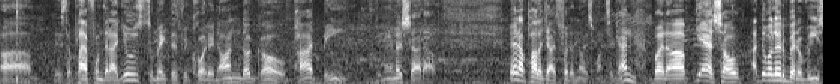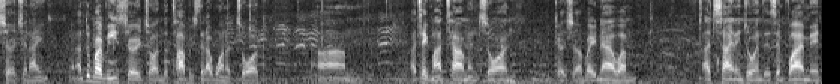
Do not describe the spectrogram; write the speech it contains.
uh, is the platform that I use to make this recording on the go. Podbean. Give me a shout out. And I apologize for the noise once again. But uh, yeah, so I do a little bit of research, and I when I do my research on the topics that I want to talk. Um, I take my time and so on because uh, right now I'm outside enjoying this environment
